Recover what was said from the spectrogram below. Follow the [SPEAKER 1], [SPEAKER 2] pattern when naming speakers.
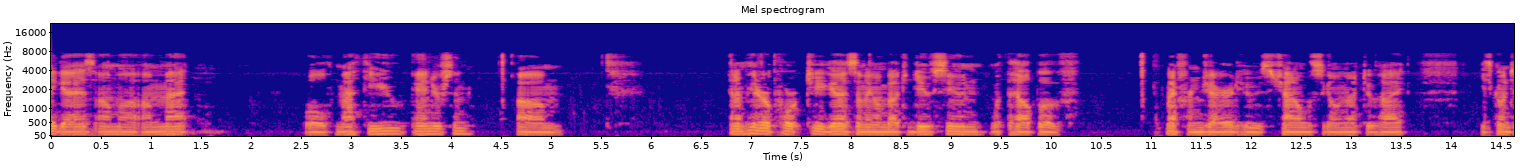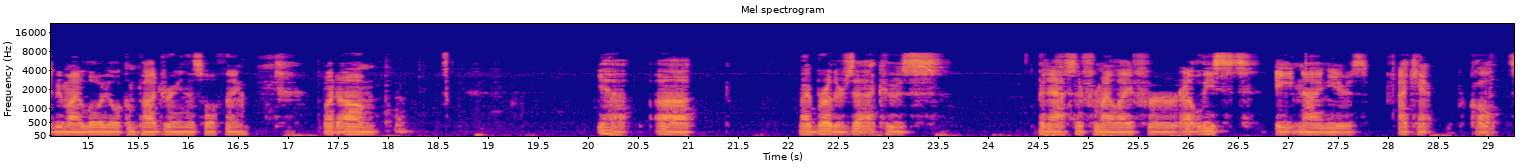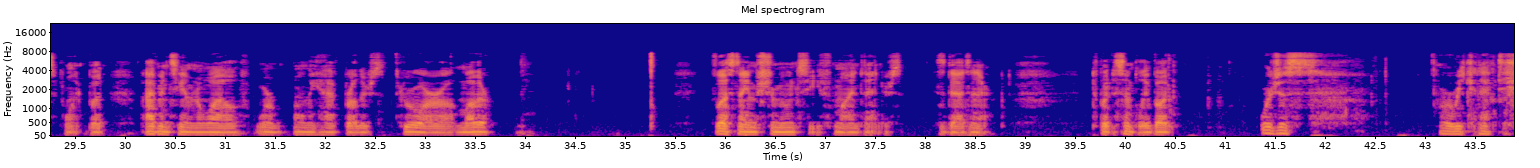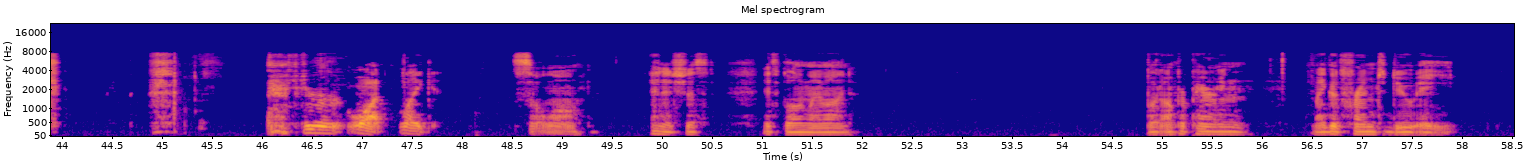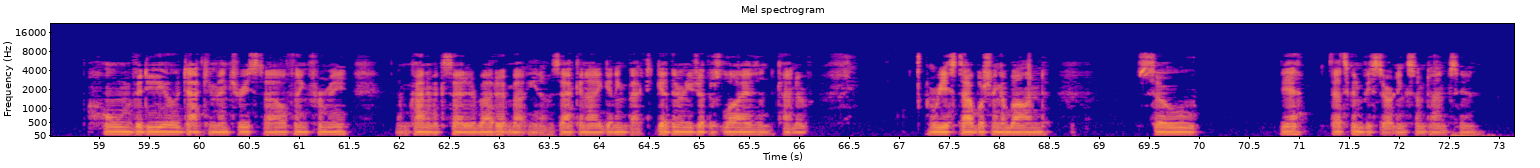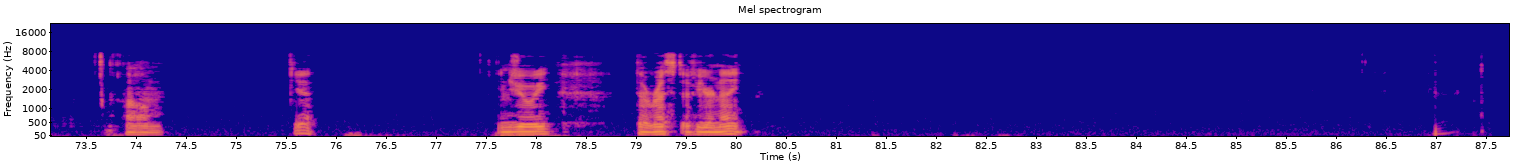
[SPEAKER 1] Hey guys, I'm uh, I'm Matt. Well, Matthew Anderson. Um, and I'm here to report to you guys something I'm about to do soon with the help of my friend Jared, whose channel is going not too high. He's going to be my loyal compadre in this whole thing. But um, yeah, uh, my brother Zack, who's been absent from my life for at least eight, nine years. I can't recall at this point, but I haven't seen him in a while. We're only half brothers through our uh, mother. His last name is Shamoon mine's Anderson. His dad's an Arab, to put it simply, but we're just, we're reconnecting. After what, like, so long. And it's just, it's blowing my mind. But I'm preparing my good friend to do a home video documentary style thing for me. I'm kind of excited about it, about, you know, Zack and I getting back together in each other's lives and kind of reestablishing a bond. So, yeah, that's going to be starting sometime soon. Um, yeah. Enjoy the rest of your night.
